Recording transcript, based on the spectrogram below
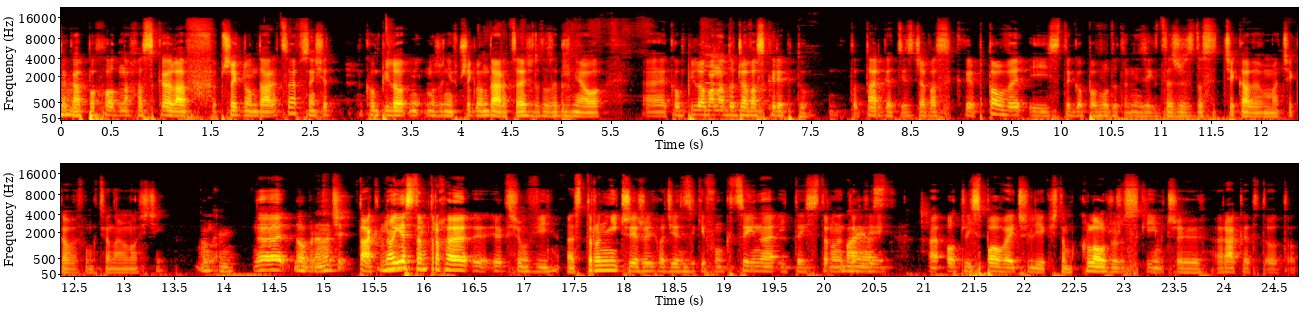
taka pochodna Haskella w przeglądarce, w sensie kompilo... może nie w przeglądarce, źle to zabrzmiało, e, kompilowana do JavaScriptu. To target jest JavaScriptowy i z tego powodu ten język też jest dosyć ciekawy, ma ciekawe funkcjonalności. Okej. E, Dobra, znaczy tak, no Mhm. jestem trochę, y, jak się mówi, e, stronniczy, jeżeli chodzi o języki funkcyjne i tej strony Biased. takiej e, odlispowej, czyli jakiś tam closure scheme czy racket, to, to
